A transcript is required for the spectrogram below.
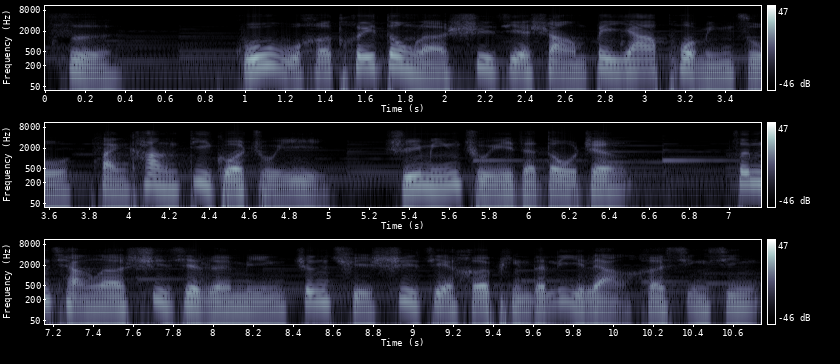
四，鼓舞和推动了世界上被压迫民族反抗帝国主义、殖民主义的斗争，增强了世界人民争取世界和平的力量和信心。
